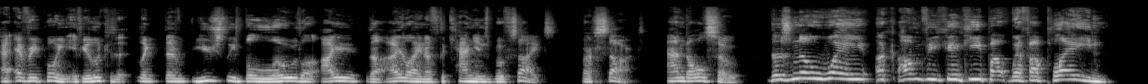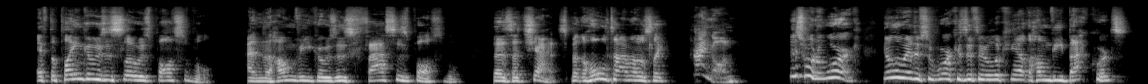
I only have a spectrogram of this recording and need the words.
at every point if you look at it like they're usually below the eye the eye line of the canyons both sides for a start and also there's no way a humvee can keep up with a plane if the plane goes as slow as possible and the humvee goes as fast as possible there's a chance but the whole time i was like hang on this wouldn't work the only way this would work is if they were looking at the humvee backwards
